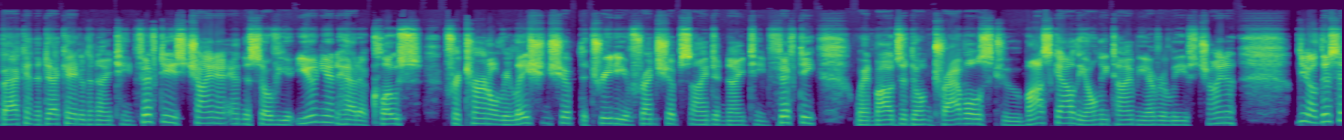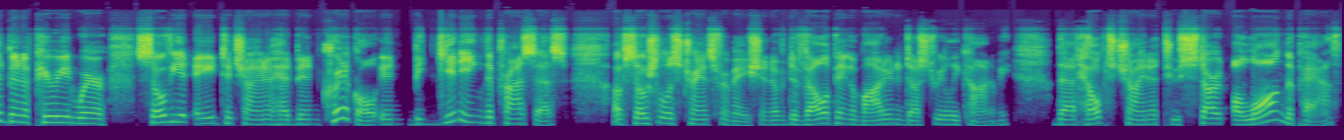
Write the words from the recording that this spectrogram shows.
back in the decade of the 1950s, China and the Soviet Union had a close fraternal relationship. The Treaty of Friendship signed in 1950 when Mao Zedong travels to Moscow, the only time he ever leaves China. You know, this had been a period where Soviet aid to China had been critical in beginning the process of socialist transformation, of developing a modern industrial economy that helped China to start along the path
